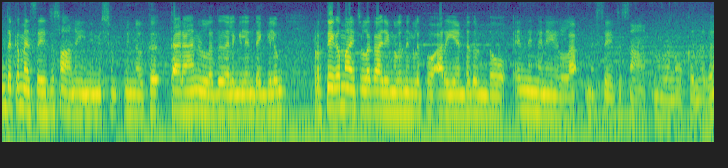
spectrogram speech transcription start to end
എന്തൊക്കെ മെസ്സേജസ് ആണ് ഈ നിമിഷം നിങ്ങൾക്ക് തരാനുള്ളത്? അല്ലെങ്കിൽ എന്തെങ്കിലും പ്രത്യേകമായിട്ടുള്ള കാര്യങ്ങൾ നിങ്ങളിപ്പോൾ അറിയേണ്ടതുണ്ടോ എന്നിങ്ങനെയുള്ള മെസ്സേജസ് ആണ് നമ്മൾ നോക്കുന്നത്.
